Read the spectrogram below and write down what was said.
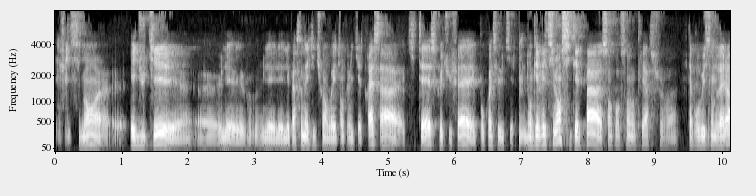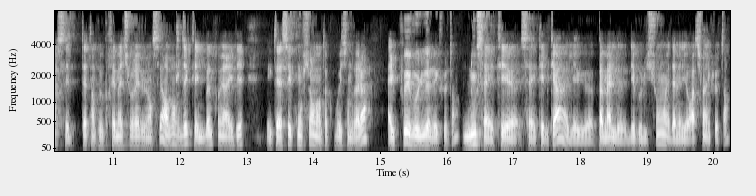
effectivement euh, éduquer les, les, personnes à qui tu as envoyé ton communiqué de presse à qui t'es, ce que tu fais et pourquoi c'est utile. Donc effectivement, si tu n'es pas 100% au clair sur ta proposition de valeur, c'est peut-être un peu prématuré de le lancer. En revanche, dès que tu as une bonne première idée et que tu es assez confiant dans ta proposition de valeur, elle peut évoluer avec le temps. Nous, ça a été, ça a été le cas. Il y a eu pas mal d'évolutions et d'améliorations avec le temps.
